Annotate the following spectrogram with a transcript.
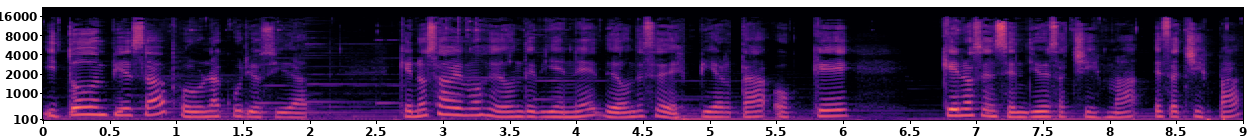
Y todo empieza por una curiosidad, que no sabemos de dónde viene, de dónde se despierta o qué qué nos encendió esa chisma, esa chispa,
